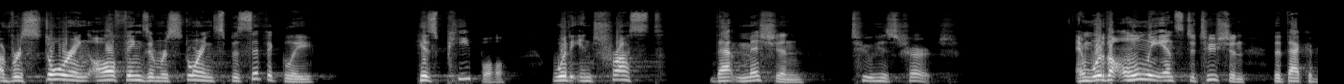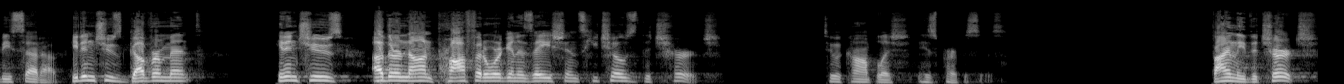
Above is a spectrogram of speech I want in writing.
of restoring all things and restoring specifically his people would entrust that mission to his church. And we're the only institution that that could be set up. He didn't choose government. He didn't choose other nonprofit organizations. He chose the church to accomplish his purposes. Finally, the church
